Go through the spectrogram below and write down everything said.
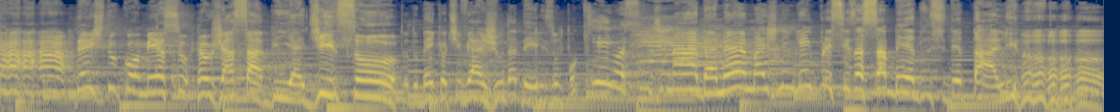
Desde o começo eu já sabia disso! Tudo bem que eu tive a ajuda deles, um pouquinho assim de nada, né? Mas ninguém precisa saber desse detalhe.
